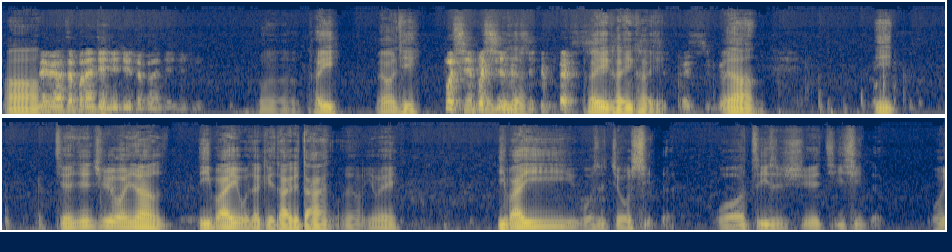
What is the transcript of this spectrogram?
啊没。有没有，这不能剪进去，这不能剪进去，呃，可以，没问题，不行不行我觉得不行可以，可以，可以。怎么，样？你剪进去，我跟你讲，礼拜一我再给大家一个答案。没有，因为礼拜一我是酒醒的，我自己是学即兴的，我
